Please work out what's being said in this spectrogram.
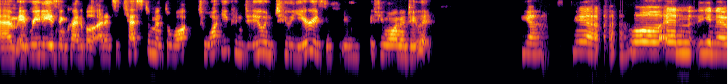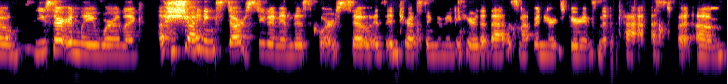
um, it really is incredible and it's a testament to what to what you can do in two years if you if you want to do it yeah yeah well and you know you certainly were like a shining star student in this course. So it's interesting to me to hear that that has not been your experience in the past. But um,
